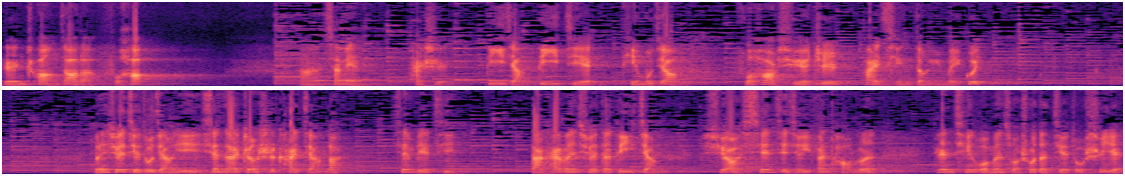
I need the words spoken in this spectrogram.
人创造了符号”。啊，下面开始第一讲第一节，题目叫“符号学之爱情等于玫瑰”。文学解读讲义现在正式开讲了，先别急，打开文学的第一讲，需要先进行一番讨论。认清我们所说的解读事业，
